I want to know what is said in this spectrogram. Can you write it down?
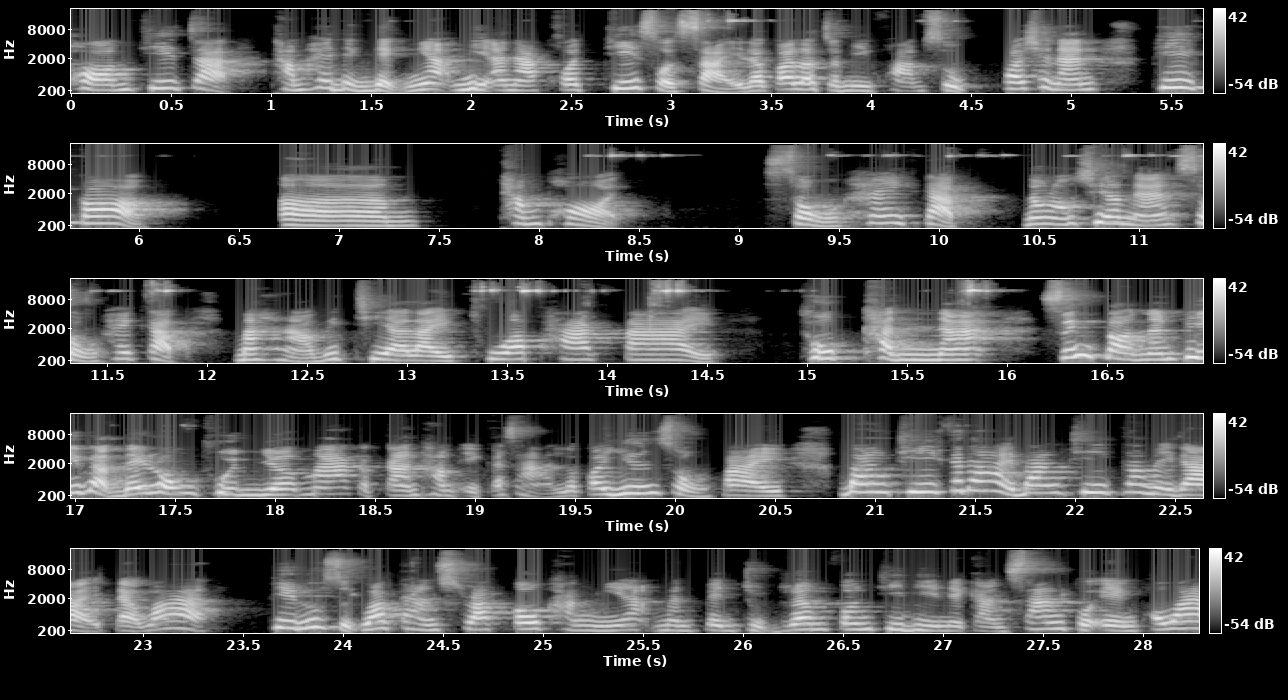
พร้อมที่จะทำให้เด็กๆ เนี่ยมีอนาคตที่สดใสแล้วก็เราจะมีความสุข เพราะฉะนั้นพี่ก็เออทำพอร์ต ส่งให้กับน้องๆเชื่อไหมส่งให้กับมหาวิทยาลัยทั่วภาคใต้ ทุกคณะ ซึ่งตอนนั้นพี่แบบได้ลงทุนเยอะมากกับการทำเอกสารแล้วก็ยื่นส่งไป บางทีก็ได้บางทีก็ไม่ได้ แต่ว่าพี่รู้สึกว่าการ struggle ครั้งนี้มันเป็นจุดเริ่มต้นที่ดีในการสร้างตัวเอง เพราะว่า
